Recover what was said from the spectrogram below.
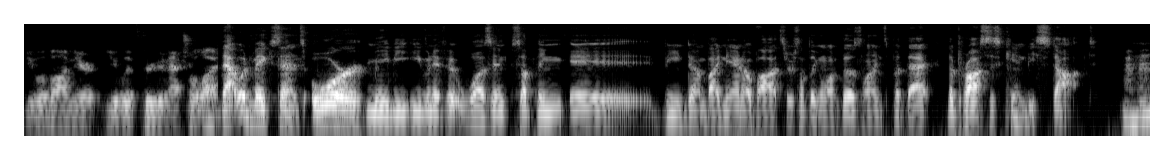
you live on your you live through your natural life. That would make sense. Or maybe even if it wasn't something uh, being done by nanobots or something along those lines, but that the process can be stopped. mm-hmm.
